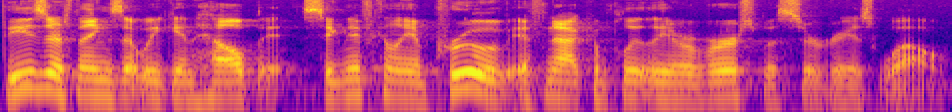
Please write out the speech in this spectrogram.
these are things that we can help significantly improve, if not completely reverse, with surgery as well.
